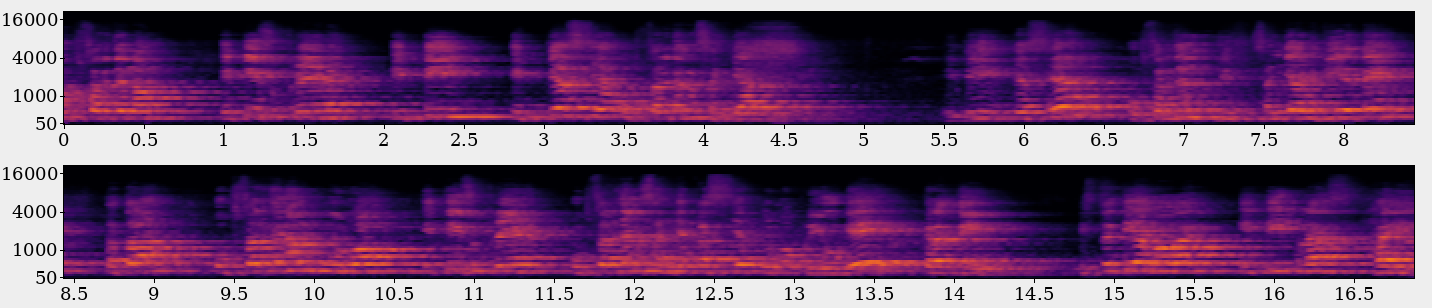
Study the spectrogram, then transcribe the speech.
उपसर्जनम् इति सूत्रेण इति इत्यस्य उपसर्जन संज्ञा इति इत्यस्य उपसर्जन संज्ञा विधीयते, तथा उपसर्जनं पूर्वम् इति सूत्रेण उपसर्जन संज्ञकस्य पूर्वप्रयोगे कृते। स्थितिः अभवत् इति प्लस हरि।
